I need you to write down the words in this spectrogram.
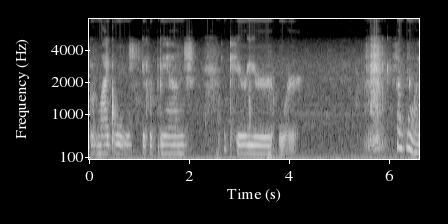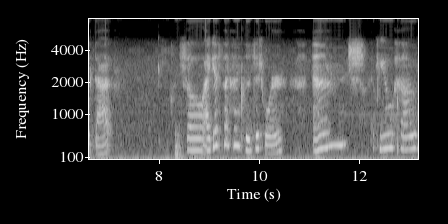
go to Michael's, get a band, a carrier, or something like that. So I guess that concludes the tour. And if you have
